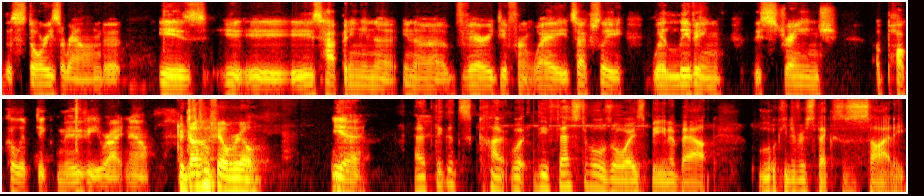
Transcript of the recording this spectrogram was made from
the stories around it is is happening in a in a very different way. It's actually we're living this strange apocalyptic movie right now. It doesn't um, feel real. Yeah, And I think it's kind of what the festival has always been about looking to respects of society,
